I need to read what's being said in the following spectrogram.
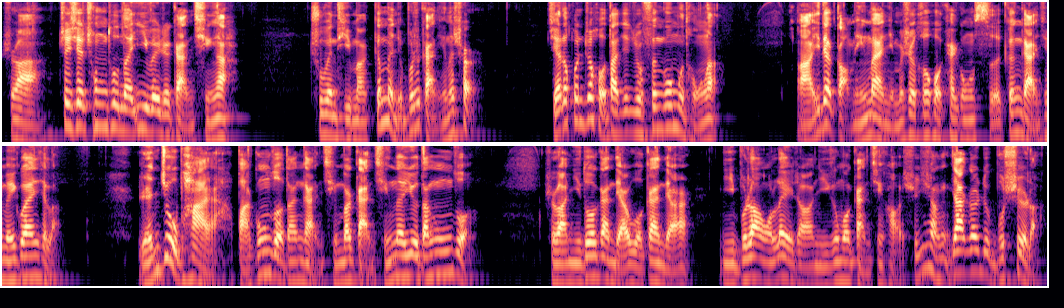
是吧？这些冲突呢，意味着感情啊出问题吗？根本就不是感情的事儿。结了婚之后，大家就分工不同了，啊，一定要搞明白，你们是合伙开公司，跟感情没关系了。人就怕呀，把工作当感情，把感情呢又当工作，是吧？你多干点，我干点，你不让我累着，你跟我感情好，实际上压根就不是了。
